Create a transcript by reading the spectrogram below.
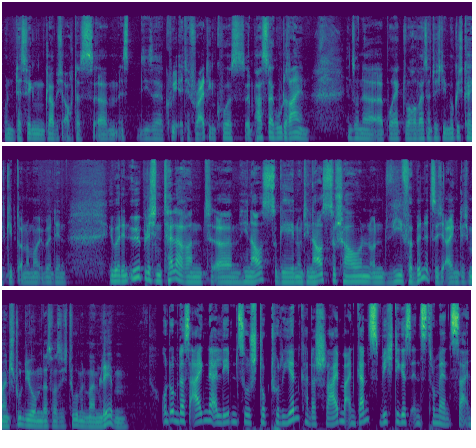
Und deswegen glaube ich auch, dass ähm, ist dieser Creative Writing Kurs äh, passt da gut rein in so eine äh, Projektwoche, weil es natürlich die Möglichkeit gibt, auch nochmal über den, über den üblichen Tellerrand ähm, hinauszugehen und hinauszuschauen und wie verbindet sich eigentlich mein Studium, das, was ich tue, mit meinem Leben. Und um das eigene Erleben zu strukturieren, kann das Schreiben ein ganz wichtiges Instrument sein.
